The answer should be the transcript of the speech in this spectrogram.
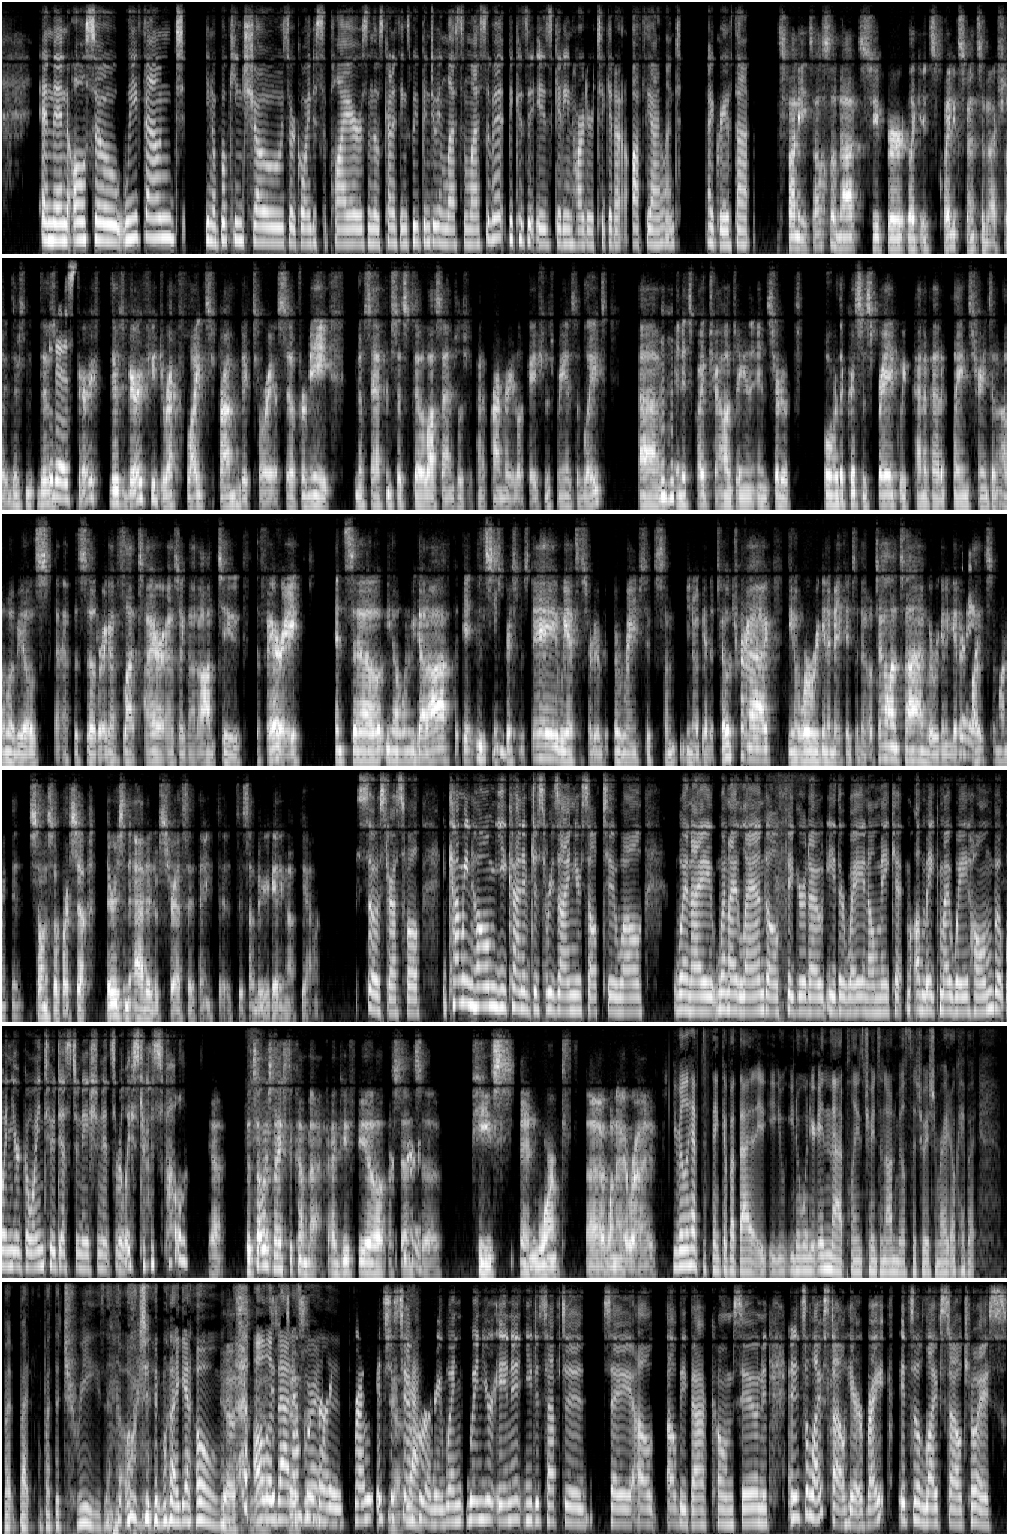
And then also, we found, you know, booking shows or going to suppliers and those kind of things, we've been doing less and less of it because it is getting harder to get off the island. I agree with that. It's funny. It's also not super like it's quite expensive actually. There's there's very there's very few direct flights from Victoria. So for me, you know, San Francisco, Los Angeles are kind of primary locations for me as of late. Um, mm-hmm. and it's quite challenging and, and sort of over the Christmas break, we kind of had a planes, trains, and automobiles episode where I got a flat tire as I got onto the ferry. And so, you know, when we got off, it, this is hmm. Christmas Day. We had to sort of arrange to some, you know, get a tow truck. You know, where were we're going to make it to the hotel on time, where were we're going to get our right. flights in the morning, and so on and so forth. So there is an additive stress, I think, to, to some degree getting off the island. So stressful. Coming home, you kind of just resign yourself to, well, when I when I land, I'll figure it out either way, and I'll make it. I'll make my way home. But when you're going to a destination, it's really stressful. Yeah, it's always nice to come back. I do feel a sense sure. of peace and warmth uh, when I arrived. You really have to think about that. You, you know, when you're in that planes, trains, and automobiles situation, right? Okay, but but but but the trees and the ocean when I get home. Yes, all yes. of that is it's temporary, right? It's just yeah. temporary. Yeah. When when you're in it, you just have to say, "I'll I'll be back home soon," and and it's a lifestyle here, right? It's a lifestyle choice.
